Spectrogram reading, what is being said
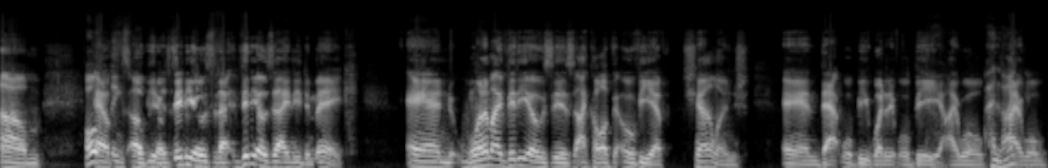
Um, All of, things of, you know in the description. videos that I, videos that I need to make, and one of my videos is I call it the OVF challenge, and that will be what it will be. I will I like it. will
